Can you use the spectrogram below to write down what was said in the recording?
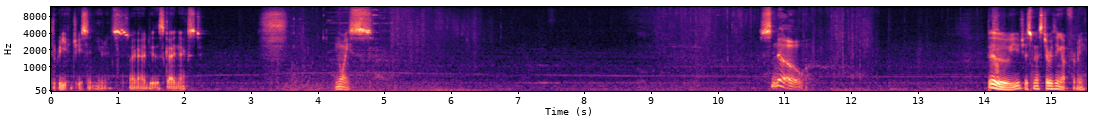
Three adjacent units, so I gotta do this guy next. Nice. Snow! Boo, you just messed everything up for me.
